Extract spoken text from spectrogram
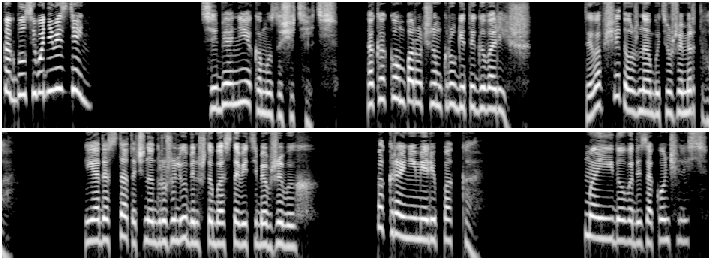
как был сегодня весь день. Тебя некому защитить. О каком порочном круге ты говоришь? Ты вообще должна быть уже мертва. Я достаточно дружелюбен, чтобы оставить тебя в живых. По крайней мере, пока. Мои доводы закончились,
